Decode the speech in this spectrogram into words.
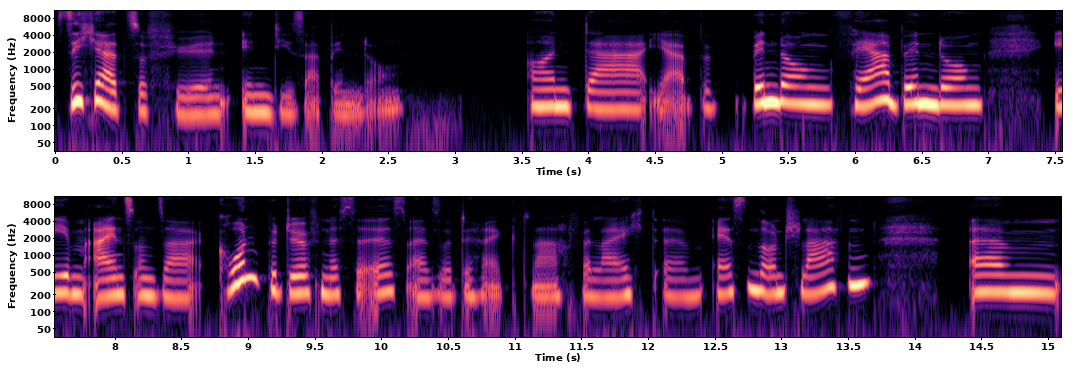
sicher zu fühlen in dieser Bindung. Und da ja Bindung, Verbindung eben eins unserer Grundbedürfnisse ist, also direkt nach vielleicht ähm, Essen und Schlafen, ähm,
